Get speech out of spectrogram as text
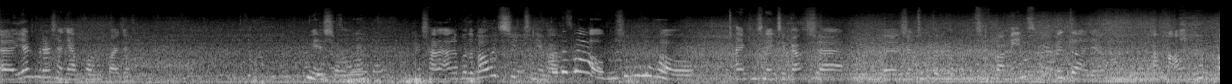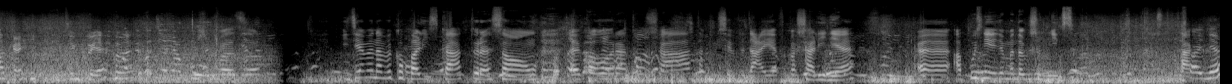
E, Jak wrażenia po wykładzie? Mieszane. Mieszane, ale podobało Ci się czy nie bardzo? Podobało mi się, podobało. A jakieś najciekawsze e, rzeczy, które mogą być w pamięć? Pytania. Aha, okej, dziękujemy. Proszę bardzo. Idziemy na wykopaliska, które są e, koło ratusza, tak mi się wydaje, w Koszalinie, e, a później jedziemy do Grzybnicy. Tak. Fajnie?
